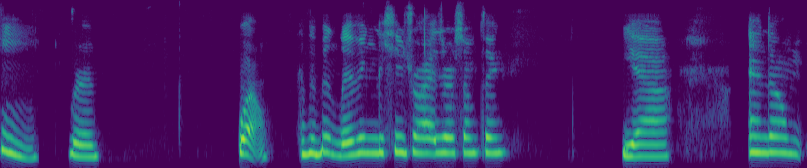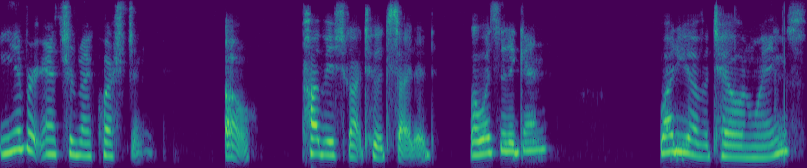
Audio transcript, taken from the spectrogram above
Hmm. Weird. Well, have you been living with these dryads or something? Yeah. And, um, you never answered my question. Oh, probably just got too excited. What was it again? Why do you have a tail and wings?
